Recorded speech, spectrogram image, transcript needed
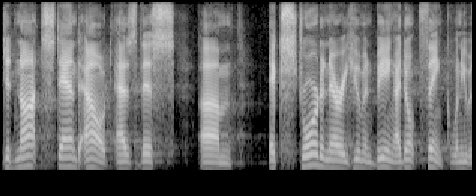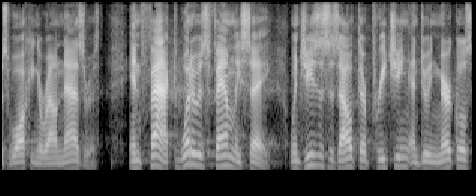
did not stand out as this um, extraordinary human being, I don't think, when he was walking around Nazareth. In fact, what do his family say? When Jesus is out there preaching and doing miracles,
